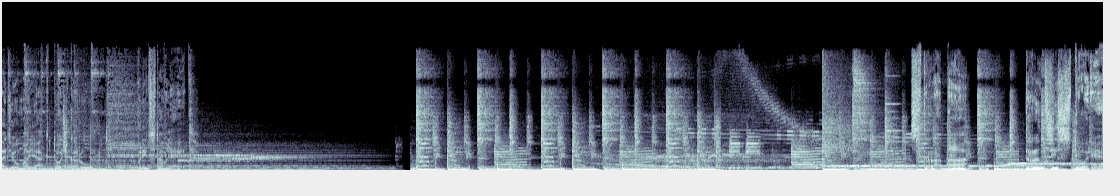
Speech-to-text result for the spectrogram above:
Радиомаяк.ру представляет. Страна транзистория.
